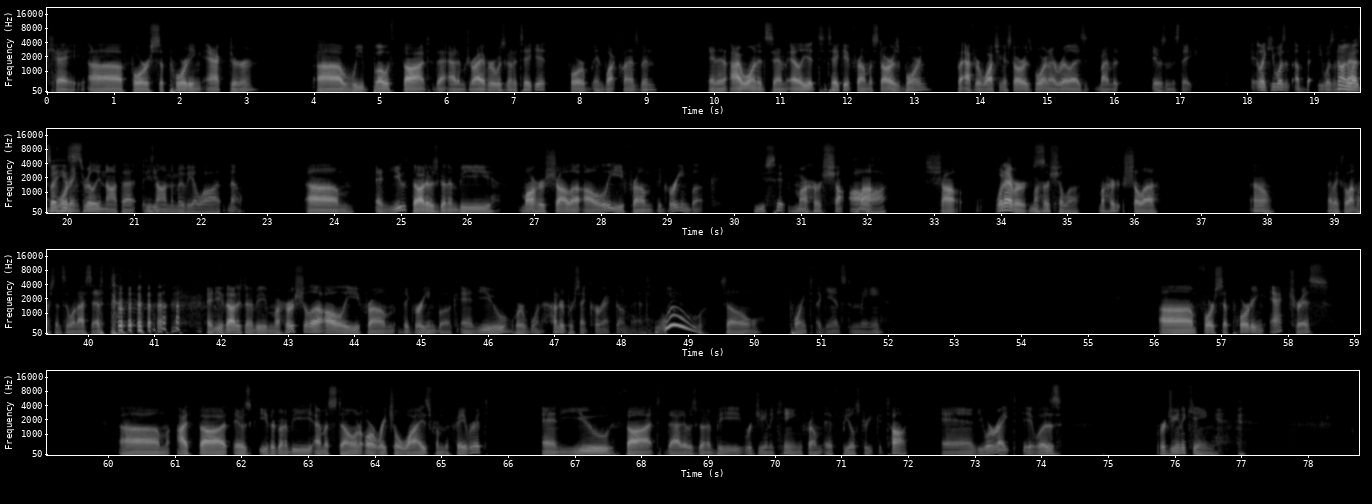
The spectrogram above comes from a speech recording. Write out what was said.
Okay. Uh, for supporting actor, uh, we both thought that Adam Driver was going to take it for in Black Klansman, and then I wanted Sam Elliott to take it from A Star Is Born. But after watching A Star Is Born, I realized my it was a mistake. Like he wasn't a he wasn't No, a bad was, but supporting. he's really not that. He's He- not in the movie a lot. No. Um, and you thought it was going to be Mahershala Ali from The Green Book. You said Mahershala. Shal, whatever. Mahershala. Mahershala. Oh, that makes a lot more sense than what I said. and you thought it was going to be Mahershala Ali from The Green Book, and you were 100% correct on that. Woo! So, point against me. Um, for supporting actress, um, I thought it was either going to be Emma Stone or Rachel Weisz from The Favorite, and you thought that it was going to be Regina King from If Beale Street Could Talk, and you were right. It was Regina King.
